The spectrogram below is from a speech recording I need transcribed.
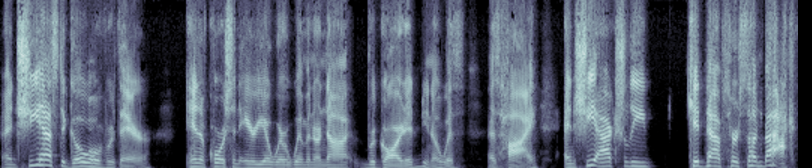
And she has to go over there in of course an area where women are not regarded, you know, with as high, and she actually kidnaps her son back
